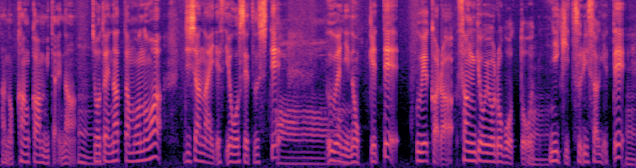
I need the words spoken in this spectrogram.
あのカンカンみたいな状態になったものは自社内で溶接して上に乗っけて上から産業用ロボットを2機吊り下げてうん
